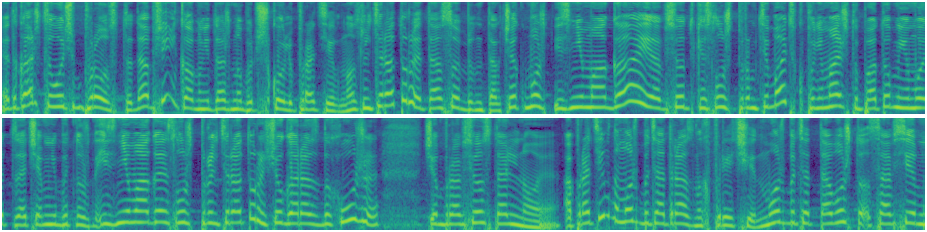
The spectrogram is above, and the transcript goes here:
Это кажется очень просто. Да? Вообще никому не должно быть в школе противно. Но с литературой это особенно так. Человек может, изнемогая, все-таки слушать про математику, понимать, что потом ему это зачем-нибудь нужно. Изнемогая слушать про литературу еще гораздо хуже, чем про все остальное. А противно может быть от разных причин. Может быть от того, что совсем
